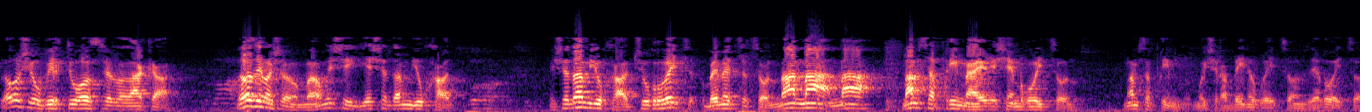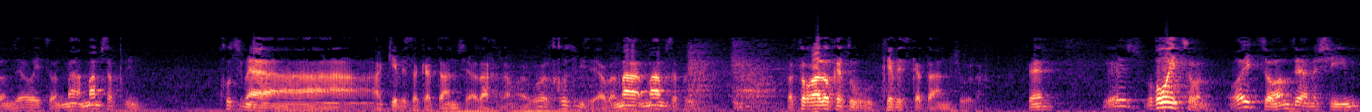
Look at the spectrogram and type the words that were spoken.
לא שהוא וירטואוס של הלהקה, לא זה מה שהוא אומר, הוא אומר שיש אדם מיוחד, יש אדם מיוחד שהוא רואה באמת צאן. מה, מה, מה, מה מספרים האלה שהם רועי צאן? מה מספרים? משה רבינו רואה צאן, זה רואה צאן, זה רואה צאן, מה, מה מספרים? חוץ מהכבש הקטן שהלך שם, חוץ מזה, אבל מה, מה מספרים? בתורה לא כתוב כבש קטן שהוא הלך, כן? יש רועי צאן. רועי צאן זה אנשים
